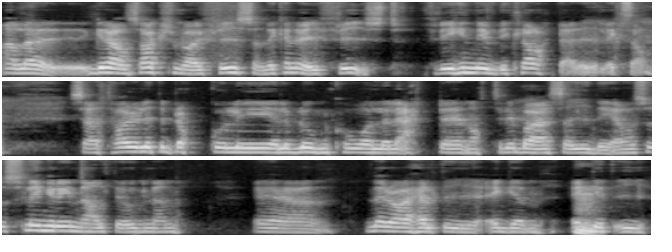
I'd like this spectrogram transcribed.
alla grönsaker som du har i frysen, det kan du ha i fryst. För det hinner ju bli klart där i liksom. Så att har du lite broccoli eller blomkål eller ärtor eller något, det är bara att säga det. Och så slänger du in allt i ugnen. Eh, när du har hällt i äggen, ägget i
